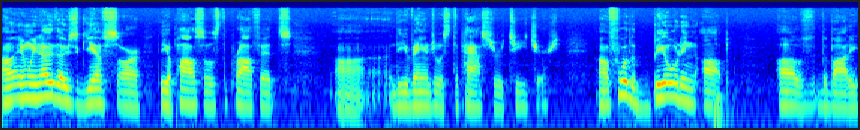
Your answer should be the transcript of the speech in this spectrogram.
Uh, and we know those gifts are the apostles, the prophets, uh, the evangelists, the pastors, teachers, uh, for the building up of the body,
